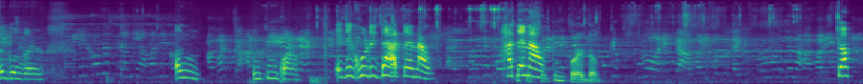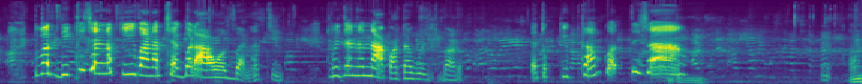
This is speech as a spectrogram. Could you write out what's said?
এরকম করো ওই, এরকম করো। এই যে ঘড়িটা হাতে নাও। হাতে নাও। তুমি পড়াই দাও। চক তোমার দেখতেছেন না কি বানাচ্ছে? একবার আওয়াজ বানাচ্ছি। তুমি যেন না কথা বলতে পারো। এত কিপঠাম করতেছেন আমি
